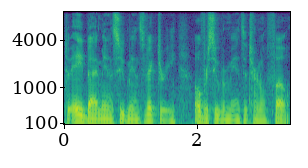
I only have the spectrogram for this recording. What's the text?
to aid Batman and Superman's victory over Superman's eternal foe.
